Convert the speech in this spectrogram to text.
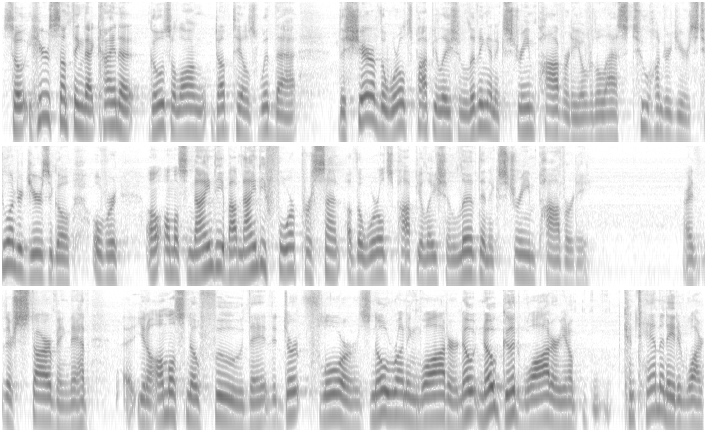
so here's something that kind of goes along dovetails with that the share of the world's population living in extreme poverty over the last 200 years. 200 years ago, over almost 90, about 94% of the world's population lived in extreme poverty. Right? They're starving. They have, uh, you know, almost no food. They, the dirt floors, no running water, no, no good water. You know, contaminated water.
